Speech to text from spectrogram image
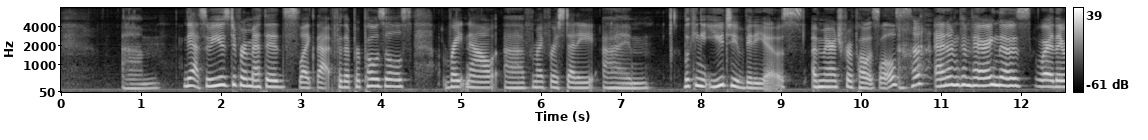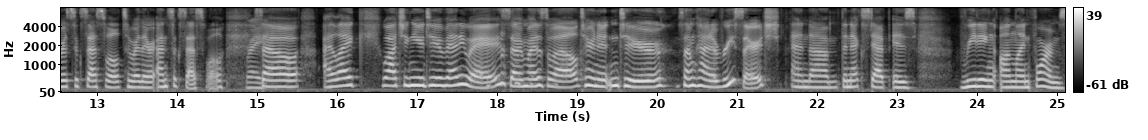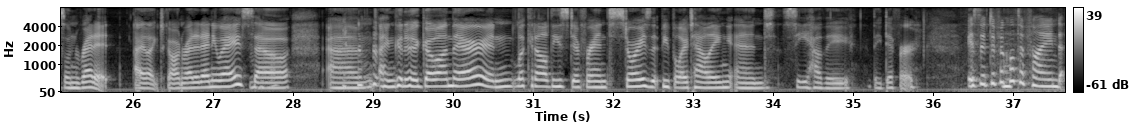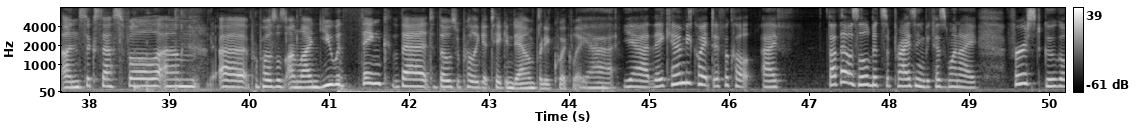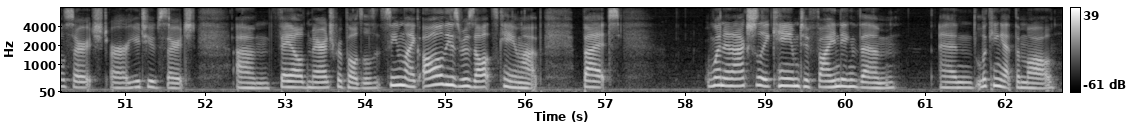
Um, yeah, so we use different methods like that for the proposals. Right now, uh, for my first study, I'm looking at YouTube videos of marriage proposals uh-huh. and I'm comparing those where they were successful to where they were unsuccessful. Right. So I like watching YouTube anyway, so I might as well turn it into some kind of research. And um, the next step is reading online forums on Reddit. I like to go on Reddit anyway, so mm-hmm. um, I'm going to go on there and look at all these different stories that people are telling and see how they, they differ. Is it difficult to find unsuccessful um, uh, proposals online? You would think that those would probably get taken down pretty quickly. Yeah, yeah, they can be quite difficult. I thought that was a little bit surprising because when I first Google searched or YouTube searched um, failed marriage proposals, it seemed like all these results came up. But when it actually came to finding them and looking at them all,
